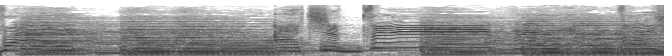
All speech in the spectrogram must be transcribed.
right at you, baby, but my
